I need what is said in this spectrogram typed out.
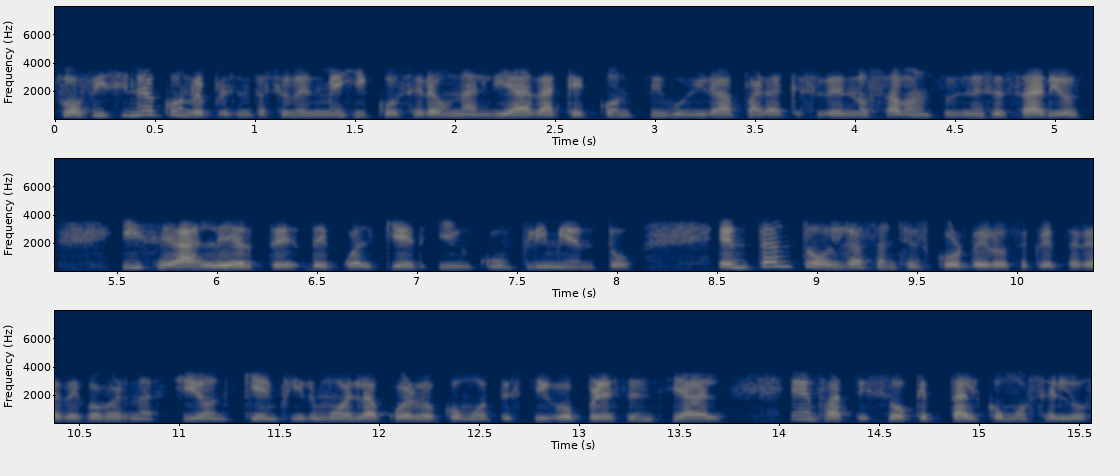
su oficina con representación en México será una aliada que contribuirá para que se den los avances necesarios y se alerte de cualquier incumplimiento. En tanto, Olga Sánchez Cordero, secretaria de Gobernación, quien firmó el acuerdo como testigo presencial, enfatizó que tal como se los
